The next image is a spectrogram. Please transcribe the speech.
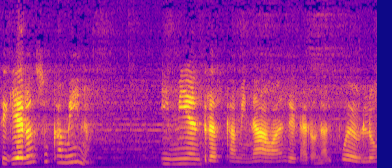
Siguieron su camino y mientras caminaban llegaron al pueblo.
